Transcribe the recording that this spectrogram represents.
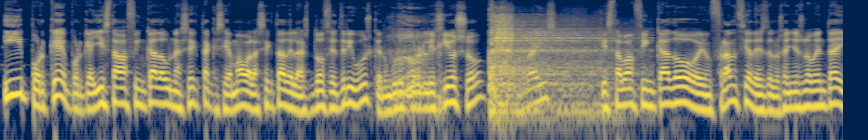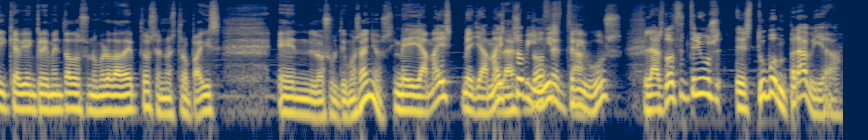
¿Y por qué? Porque allí estaba afincada una secta que se llamaba la secta de las Doce Tribus, que era un grupo religioso. Que estaba afincado en Francia desde los años 90 y que había incrementado su número de adeptos en nuestro país en los últimos años. Me llamáis, me llamáis Las 12 chauvinista. tribus. Las 12 tribus estuvo en Pravia.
